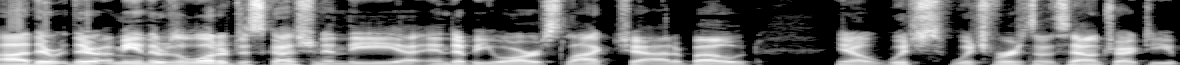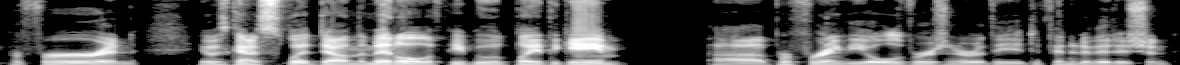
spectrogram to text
uh, there there I mean there's a lot of discussion in the uh, NWR Slack chat about you know which which version of the soundtrack do you prefer and it was kind of split down the middle of people who played the game uh, preferring the old version or the definitive edition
